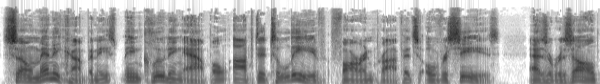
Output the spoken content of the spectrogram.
So many companies, including Apple, opted to leave foreign profits overseas. As a result,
